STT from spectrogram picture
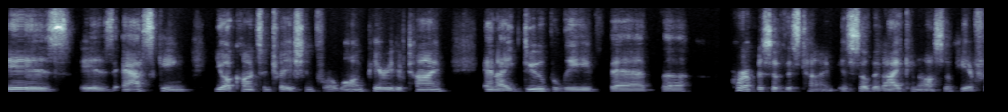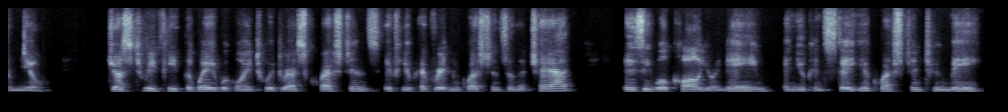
is, is asking your concentration for a long period of time. And I do believe that the purpose of this time is so that I can also hear from you. Just to repeat the way we're going to address questions, if you have written questions in the chat, Izzy will call your name and you can state your question to me.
